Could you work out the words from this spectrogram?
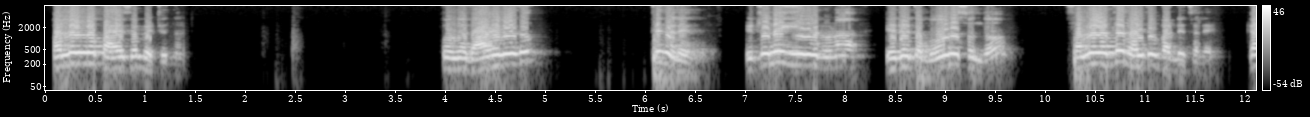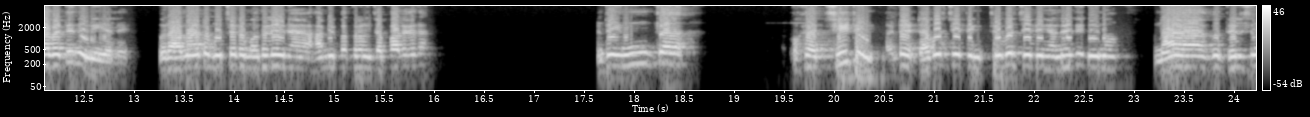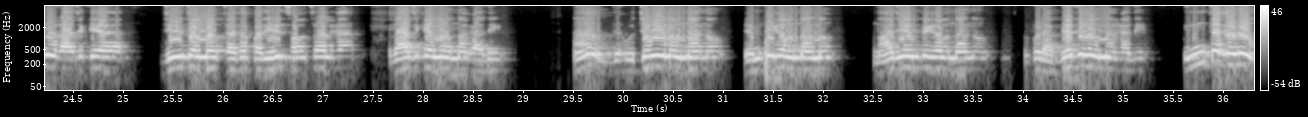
పల్లెల్లో పాయసం పెట్టిందంట. కొంగ తాగలేదు తినలేదు. ఇట్లనే ఈ కూడా ఏదైతే బోనస్ ఉందో సమయంలో రైతులు పండించలే. కాబట్టి నేను ఇయ్యలే. మరి ఆ మాట ముచ్చట మొదలైన హామీ పత్రం చెప్పాలి కదా? అంటే ఇంత ఒక చీటింగ్ అంటే డబుల్ చీటింగ్ ట్రిపుల్ చీటింగ్ అనేది నేను నాకు తెలిసిన రాజకీయ జీవితంలో గత పదిహేను సంవత్సరాలుగా రాజకీయంలో ఉన్నా కానీ ఉద్యమంలో ఉన్నాను ఎంపీగా ఉన్నాను మాజీ ఎంపీగా ఉన్నాను ఇప్పుడు అభ్యర్థిగా ఉన్నా కానీ ఇంతగానో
